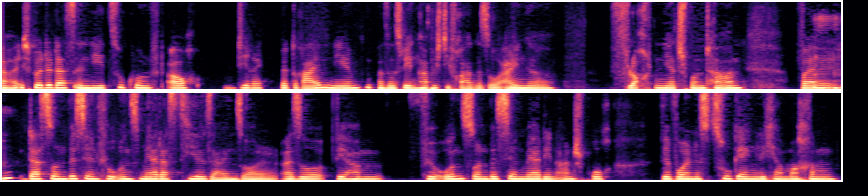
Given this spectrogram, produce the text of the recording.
Ja, ich würde das in die Zukunft auch direkt mit reinnehmen. Also deswegen habe ich die Frage so eingeflochten jetzt spontan, weil mhm. das so ein bisschen für uns mehr das Ziel sein soll. Also wir haben für uns so ein bisschen mehr den Anspruch, wir wollen es zugänglicher machen,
